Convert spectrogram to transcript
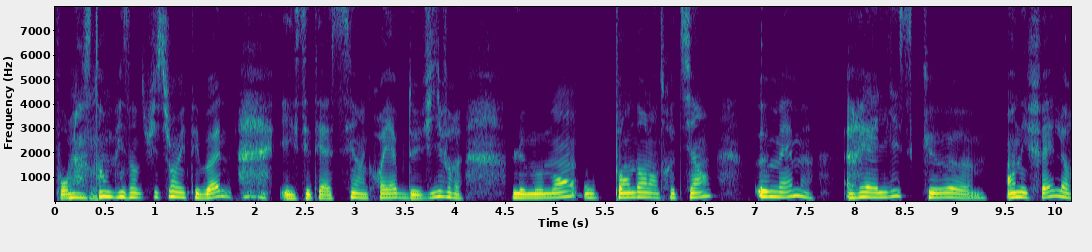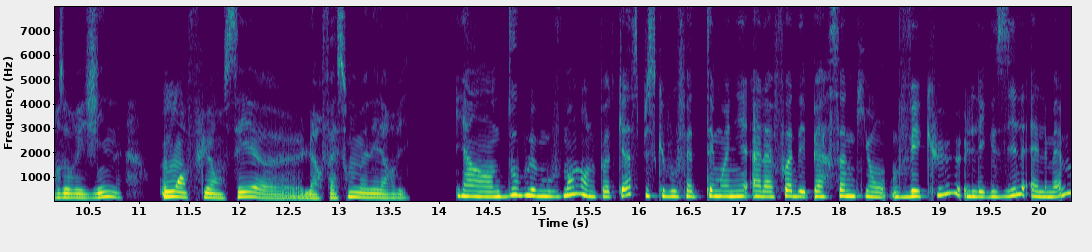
pour l'instant, mes intuitions étaient bonnes. Et c'était assez incroyable de vivre le moment où, pendant l'entretien, eux-mêmes réalisent que, euh, en effet, leurs origines ont influencé leur façon de mener leur vie. Il y a un double mouvement dans le podcast puisque vous faites témoigner à la fois des personnes qui ont vécu l'exil elles-mêmes,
